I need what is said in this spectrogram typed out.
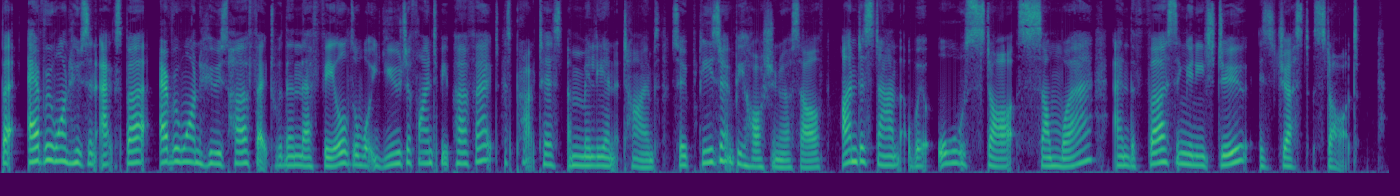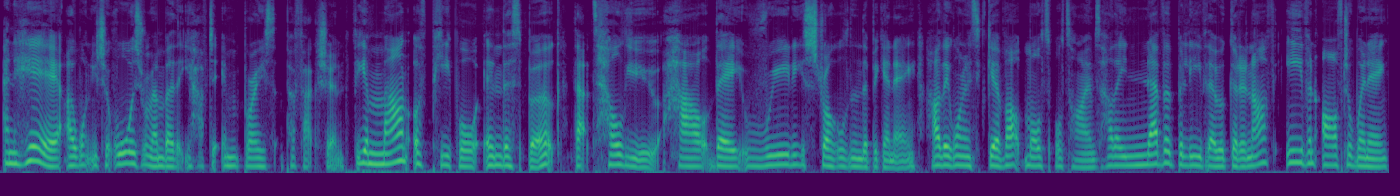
but everyone who's an expert, everyone who's perfect within their field or what you define to be perfect, has practiced a million times. So please don't be harsh on yourself. Understand that we all start somewhere, and the first thing you need to do is just start. And here, I want you to always remember that you have to embrace perfection. The amount of people in this book that tell you how they really struggled in the beginning, how they wanted to give up multiple times, how they never believed they were good enough, even after winning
